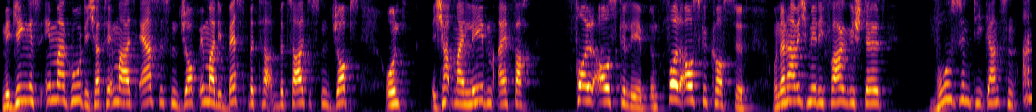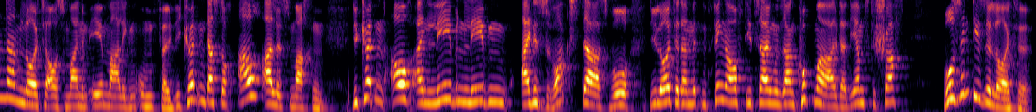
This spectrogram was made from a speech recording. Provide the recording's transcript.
Mir ging es immer gut. Ich hatte immer als erstes einen Job, immer die bestbezahltesten Jobs und ich habe mein Leben einfach voll ausgelebt und voll ausgekostet. Und dann habe ich mir die Frage gestellt, wo sind die ganzen anderen Leute aus meinem ehemaligen Umfeld? Die könnten das doch auch alles machen. Die könnten auch ein Leben leben eines Rockstars, wo die Leute dann mit dem Finger auf die zeigen und sagen, guck mal, Alter, die haben es geschafft. Wo sind diese Leute?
